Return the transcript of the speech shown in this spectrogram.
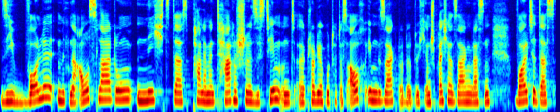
sie wolle mit einer Ausladung nicht das parlamentarische System, und äh, Claudia Roth hat das auch eben gesagt oder durch ihren Sprecher sagen lassen, wollte das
